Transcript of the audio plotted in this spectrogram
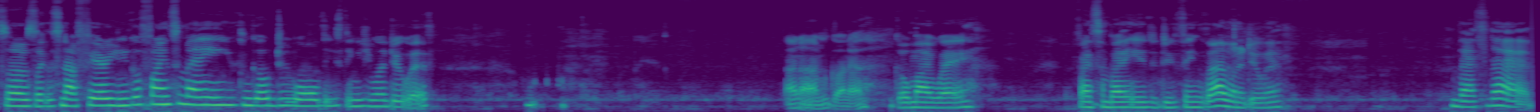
so I was like, it's not fair. You can go find somebody you can go do all these things you want to do with. And I'm gonna go my way. Find somebody to do things I want to do with. That's that.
